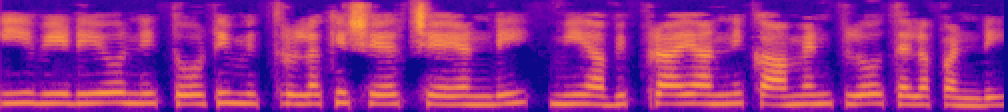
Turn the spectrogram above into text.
ఈ వీడియోని తోటి మిత్రులకి షేర్ చేయండి. మీ అభిప్రాయాన్ని కామెంట్లో తెలపండి.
